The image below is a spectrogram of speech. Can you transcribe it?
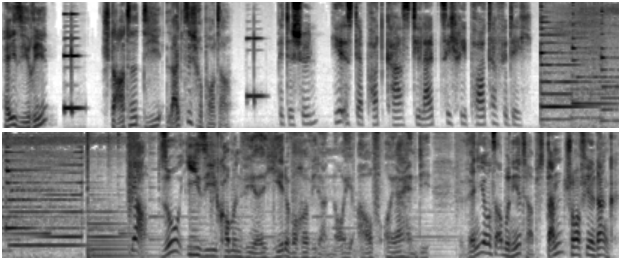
Hey Siri, starte die Leipzig-Reporter. Bitteschön, hier ist der Podcast Die Leipzig-Reporter für dich. Ja, so easy kommen wir jede Woche wieder neu auf euer Handy. Wenn ihr uns abonniert habt, dann schon mal vielen Dank.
